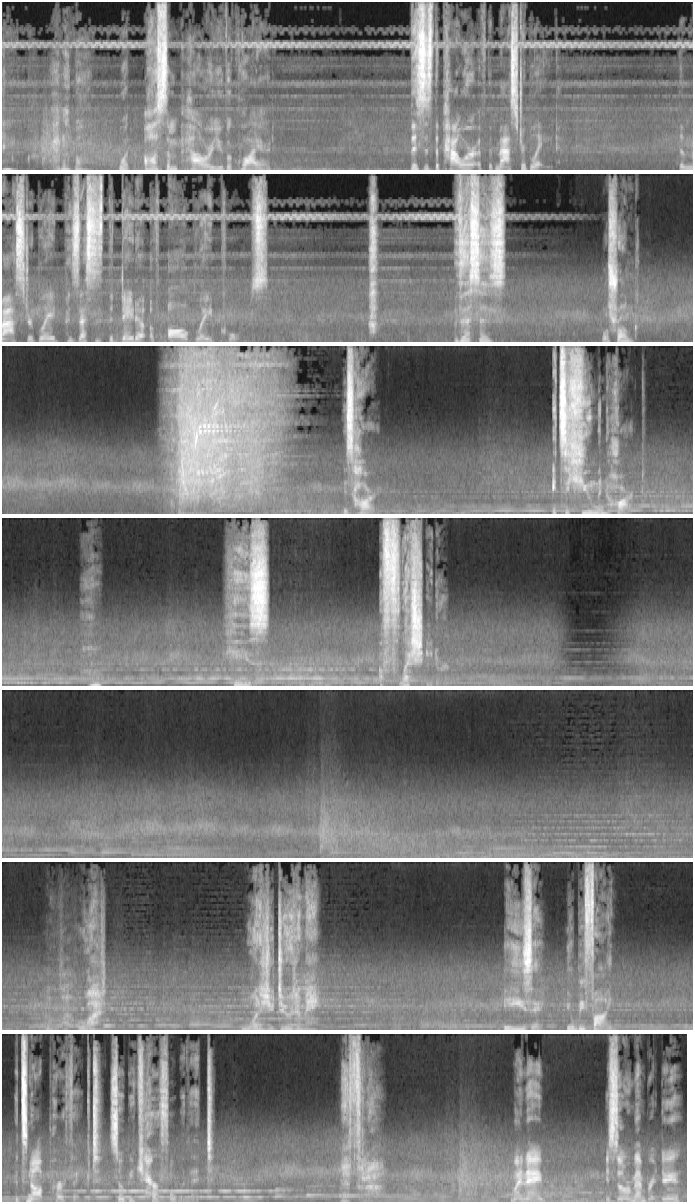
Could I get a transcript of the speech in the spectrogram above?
Incredible. What awesome power you've acquired. This is the power of the Master Blade. The Master Blade possesses the data of all blade cores. This is... What's wrong? his heart. It's a human heart. Huh? He's a flesh eater. Do to me? Easy. You'll be fine. It's not perfect, so be careful with it. Mythra. My name. You still remember it, do you?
